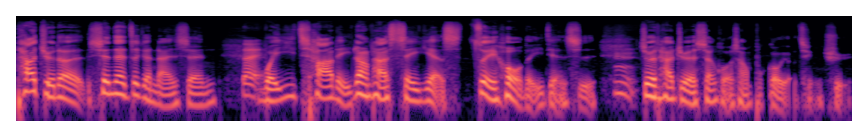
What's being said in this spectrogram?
他觉得现在这个男生对唯一差的让他 say yes 最后的一件事，嗯，就是他觉得生活上不够有情趣。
